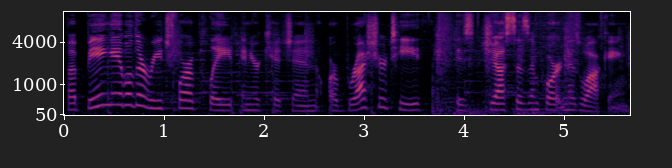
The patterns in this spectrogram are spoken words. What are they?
But being able to reach for a plate in your kitchen or brush your teeth is just as important as walking.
